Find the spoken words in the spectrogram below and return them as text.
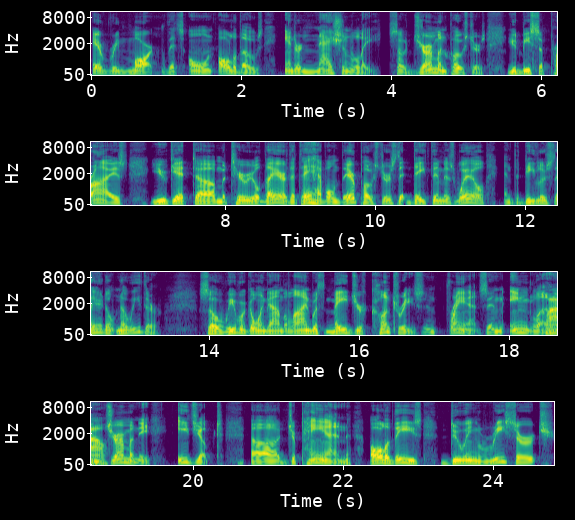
every mark that's on all of those internationally. So, German posters, you'd be surprised. You get uh, material there that they have on their posters that date them as well, and the dealers there don't know either. So, we were going down the line with major countries in France, in England, Wow. in Germany, Egypt, uh, Japan, all of these doing research,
